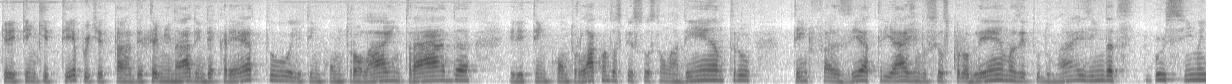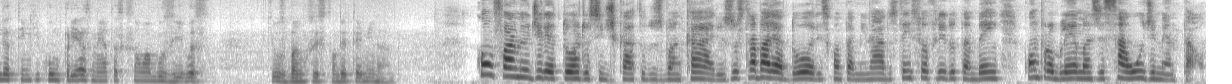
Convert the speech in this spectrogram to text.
que ele tem que ter, porque está determinado em decreto, ele tem que controlar a entrada, ele tem que controlar quantas pessoas estão lá dentro, tem que fazer a triagem dos seus problemas e tudo mais, e ainda por cima ainda tem que cumprir as metas que são abusivas que os bancos estão determinando. Conforme o diretor do Sindicato dos Bancários, os trabalhadores contaminados têm sofrido também com problemas de saúde mental.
